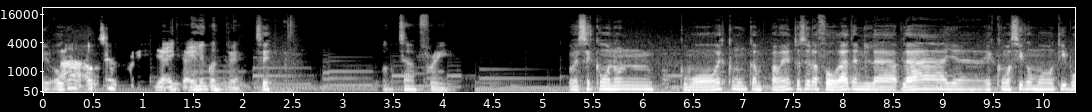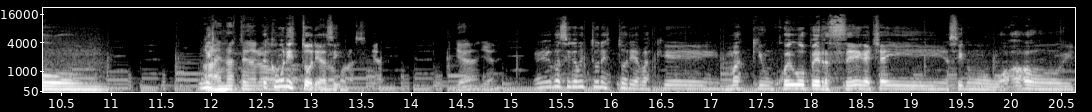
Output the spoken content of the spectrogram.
Free o. Ah, Oxen Free. Ya, ahí está, ahí lo encontré. Sí. Oxen Free. Comencé como en un. como es como un campamento, es una fogata en la playa. Es como así como tipo. Ay, no, este no lo- es como una historia, no así. Ya, ya. Es básicamente una historia más que más que un juego per se, ¿cachai? Así como wow, y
